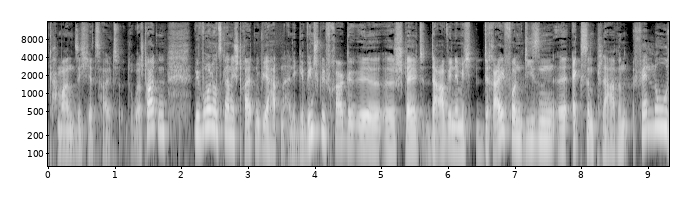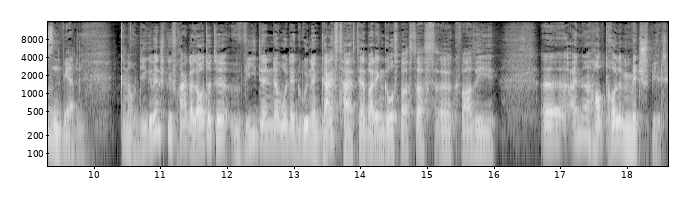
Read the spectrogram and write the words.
Kann man sich jetzt halt drüber streiten. Wir wollen uns gar nicht streiten. Wir hatten eine Gewinnspielfrage äh, gestellt, da wir nämlich drei von diesen äh, Exemplaren verlosen werden. Genau, die Gewinnspielfrage lautete, wie denn der wohl der grüne Geist heißt, der bei den Ghostbusters äh, quasi äh, eine Hauptrolle mitspielt.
